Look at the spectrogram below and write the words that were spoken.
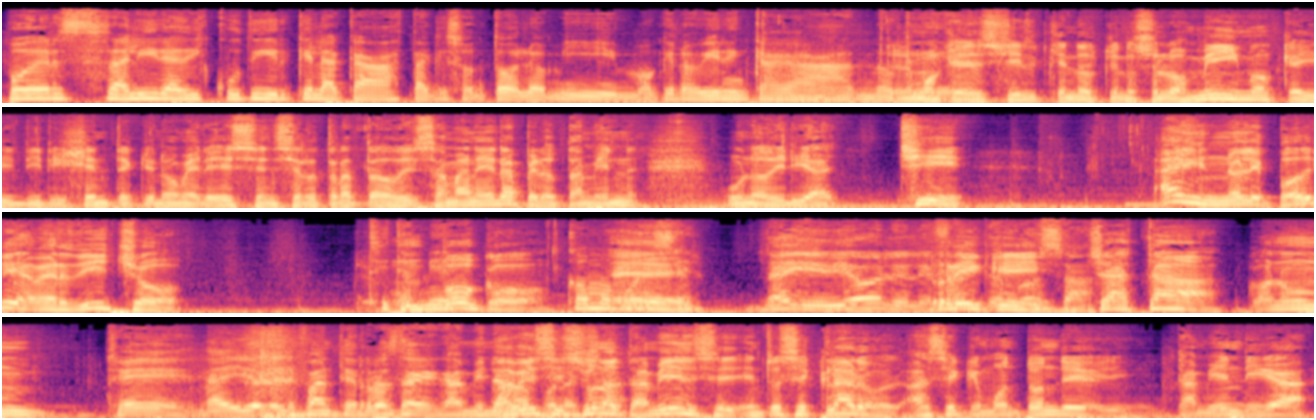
poder salir a discutir que la casta, que son todo lo mismo, que nos vienen cagando. Tenemos que decir que no, que no son los mismos, que hay dirigentes que no merecen ser tratados de esa manera, pero también uno diría, che, alguien no le podría haber dicho Sí, un también. poco. ¿Cómo puede eh, ser? Nadie vio el elefante Ricky, rosa. ya está, con un Sí, nadie vio el elefante rosa que A caminaba por veces uno también se, entonces claro, hace que un montón de, también diga,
